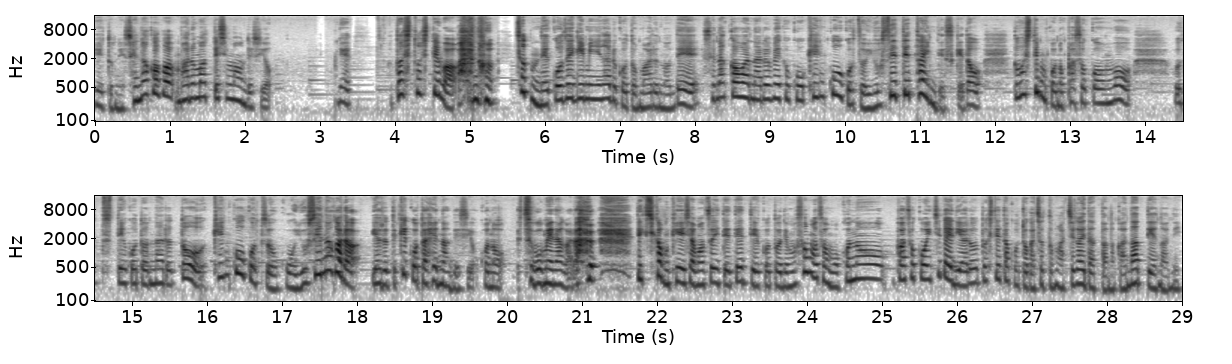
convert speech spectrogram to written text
えっとね、背中が丸まってしまうんですよ。で私としてはあのちょっと猫背気味になることもあるので背中はなるべくこう肩甲骨を寄せてたいんですけどどうしてもこのパソコンを打つっていうことになると肩甲骨をこう寄せながらやるって結構大変なんですよこのすぼめながら でしかも傾斜もついててっていうことでもそもそもこのパソコン1台でやろうとしてたことがちょっと間違いだったのかなっていうのに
